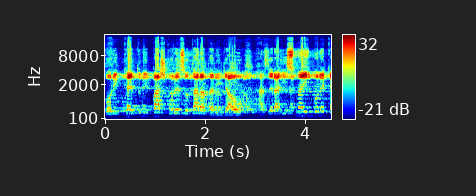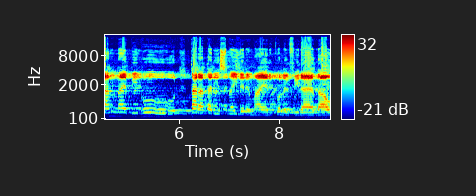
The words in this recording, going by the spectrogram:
পরীক্ষায় তুমি পাশ করেছ, তাড়াতাড়ি যাও। হাজেরা ইসমাইল বলে কান্নায় বিভোর। তাড়াতাড়ি ইসমাইলের মায়ের কোলে ফিরায় দাও।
